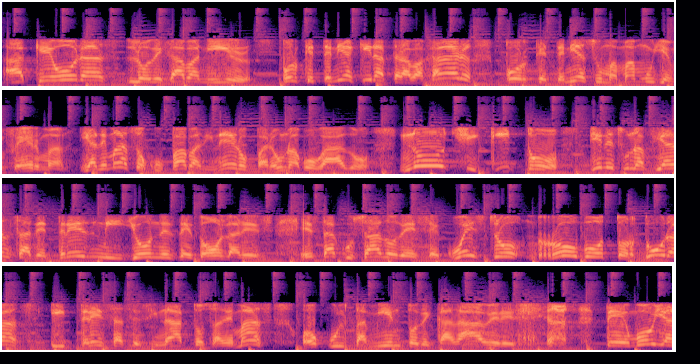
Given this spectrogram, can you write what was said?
a qué horas lo dejaban ir, porque tenía que ir a trabajar, porque tenía su mamá muy enferma y además ocupaba dinero para un abogado. No, chiquito, tienes una fianza de 3 millones de dólares. Está acusado de secuestro, robo, tortura y tres asesinatos. Además, ocultamiento de cadáveres. Te voy a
